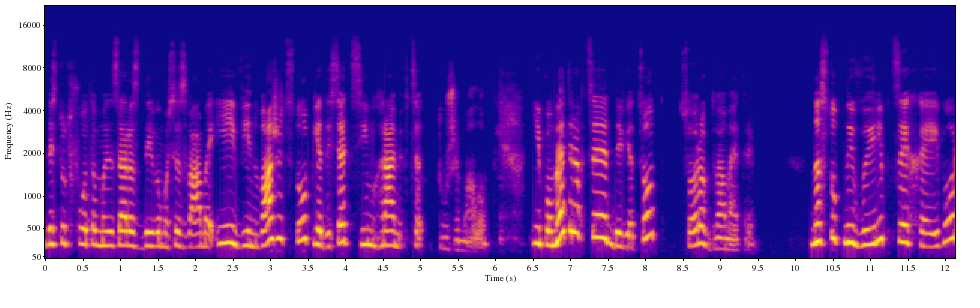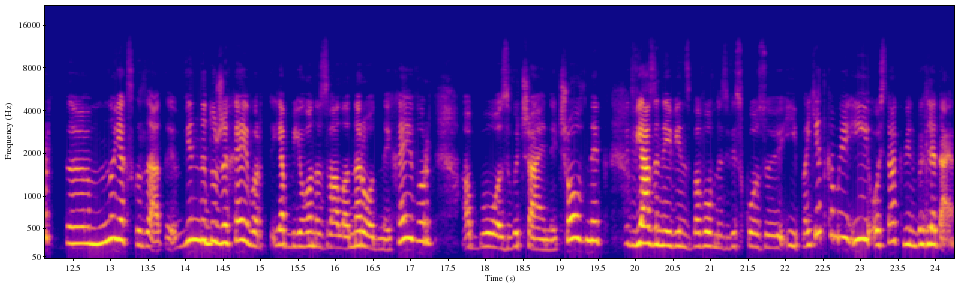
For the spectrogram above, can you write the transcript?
Десь тут фото ми зараз дивимося з вами, і він важить 157 грамів. Це дуже мало. І по метрах це 942 метри. Наступний виріб це Хейворд. Ну, як сказати, він не дуже Хейворд, я б його назвала народний Хейворд або звичайний човник. Відв'язаний він з бавовни з віскозою і паєтками, і ось так він виглядає.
